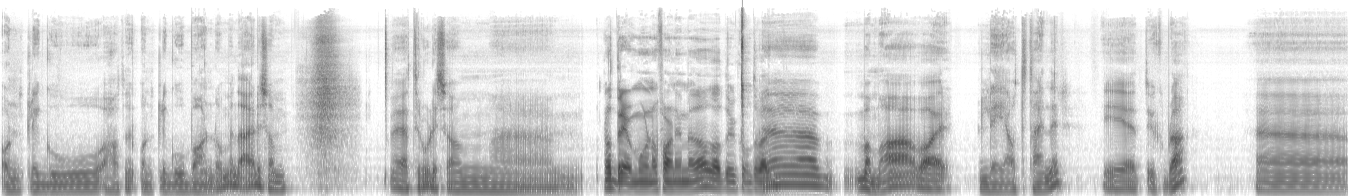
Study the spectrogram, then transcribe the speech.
ordentlig god hatt en ordentlig god barndom, men det er liksom Jeg tror liksom Hva uh, drev moren og faren din med da, da du kom til verden? Uh, mamma var layout-tegner i et ukeblad. Uh,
